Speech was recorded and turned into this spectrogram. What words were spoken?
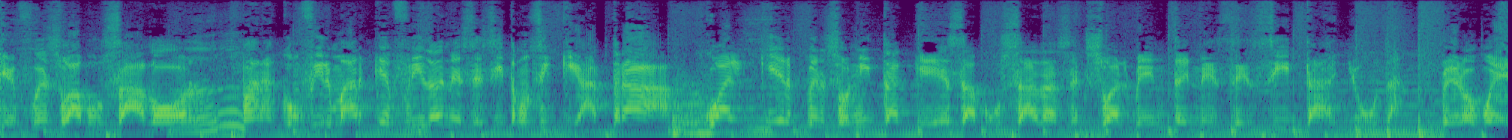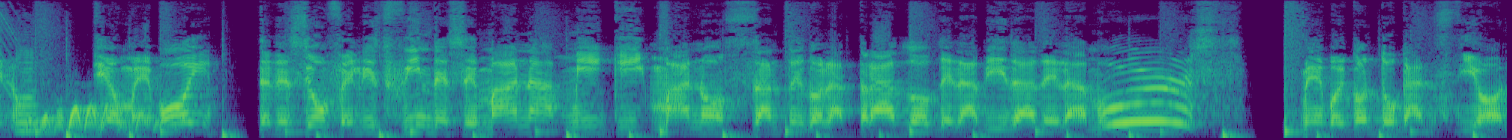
que fue su abusador, para confirmar que Frida necesita un psiquiatra? Cualquier personita que es abusada sexualmente necesita ayuda. Pero bueno, yo me voy. Te deseo un feliz fin de semana, Miki, mano santo idolatrado de la vida del amor. Me voy con tu canción.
